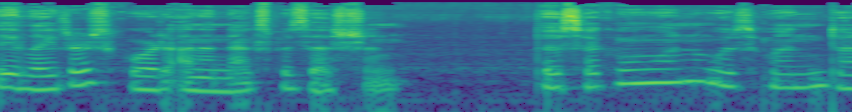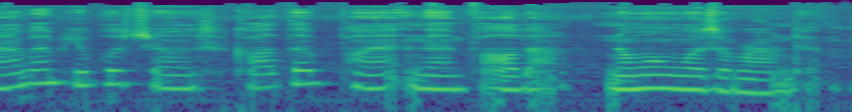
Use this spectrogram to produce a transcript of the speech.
They later scored on the next possession. The second one was when Donovan Peoples Jones caught the punt and then fell down. No one was around him.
